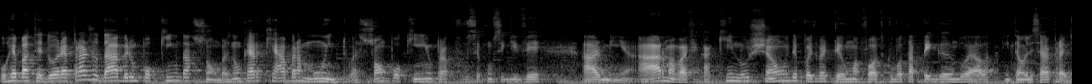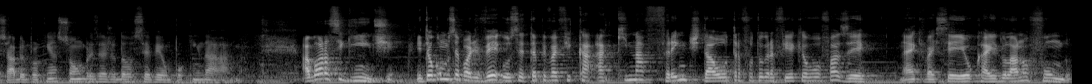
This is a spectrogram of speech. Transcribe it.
o rebatedor é para ajudar a abrir um pouquinho das sombras. Não quero que abra muito, é só um pouquinho para você conseguir ver a arminha. A arma vai ficar aqui no chão e depois vai ter uma foto que eu vou estar tá pegando ela. Então ele serve para isso, abre um pouquinho as sombras e ajuda você a ver um pouquinho da arma. Agora é o seguinte, então como você pode ver, o setup vai ficar aqui na frente da outra fotografia que eu vou fazer, né? Que vai ser eu caído lá no fundo.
